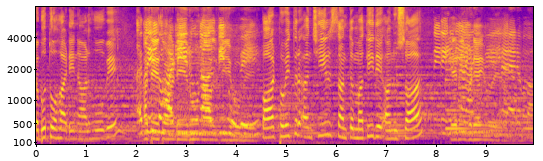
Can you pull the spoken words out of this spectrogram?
ਪ੍ਰਭੂ ਤੁਹਾਡੇ ਨਾਲ ਹੋਵੇ। ਅਤੇ ਤੁਹਾਡੀ ਰੂਹ ਨਾਲ ਵੀ ਹੋਵੇ। ਪਾਠ ਪਵਿੱਤਰ ਅੰਜੀਲ ਸੰਤ ਮਤੀ ਦੇ ਅਨੁਸਾਰ ਤੇਰੀ ਵਡਿਆਈ ਹੋਵੇ। ਹੈ। ਰੱਬਾ।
